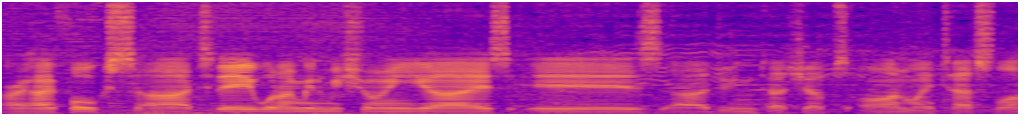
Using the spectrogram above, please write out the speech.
All right, hi folks. Uh, today what I'm going to be showing you guys is uh, doing touch-ups on my Tesla.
